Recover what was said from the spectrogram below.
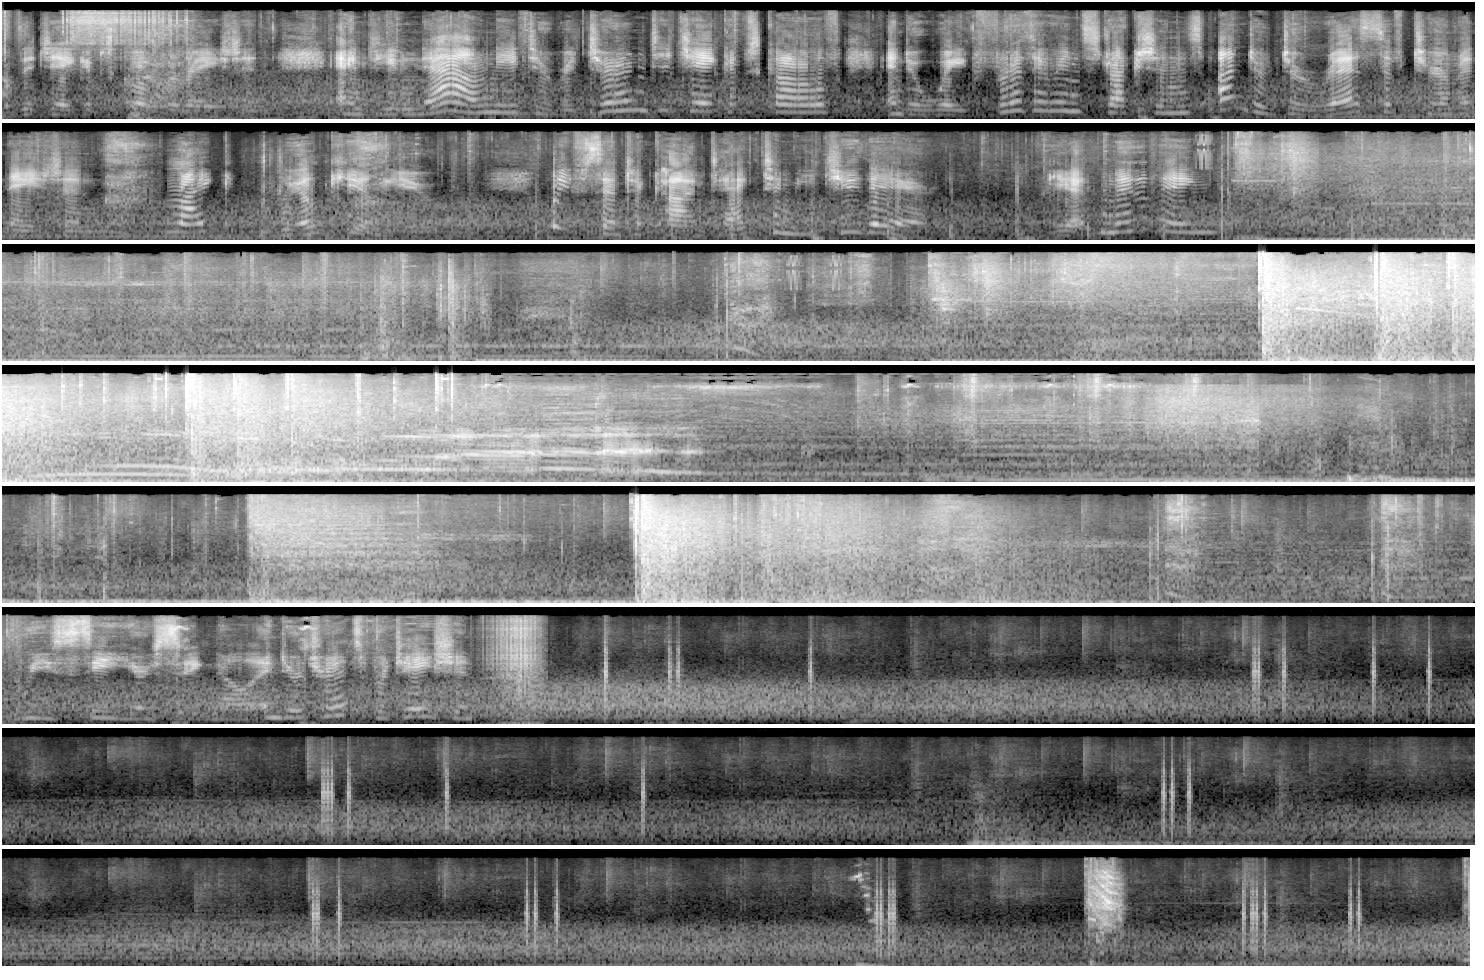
of the Jakobs Corporation, and you now need to return to Jakobs Cove and await further instructions under duress of termination. Like, we'll kill you. We've sent a contact to meet you there. Get moving. We see your signal and your transportation.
